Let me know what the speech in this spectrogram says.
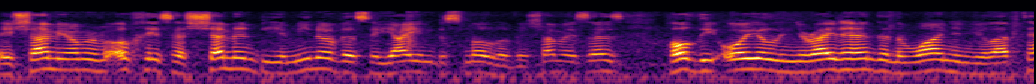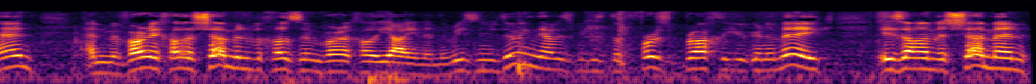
Beis Shammai Omer Oches Hashemen b'Yamino v'Sayayin b'Smolo. Beis Shammai says, hold the oil in your right hand and the wine in your left hand, and Mevarich al Hashemen v'Chosim Mevarich al Yayin. And the reason you're doing that is because the first bracha you're going to make is on the Shemen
